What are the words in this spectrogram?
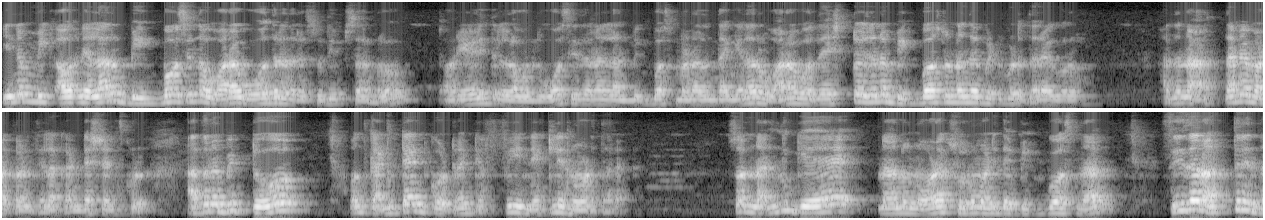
ಇನ್ನು ಮಿಕ್ ಅವ್ರನ್ನೆಲ್ಲರೂ ಬಿಗ್ ಬಾಸ್ ಇಂದ ಹೊರಗೆ ಹೋದ್ರಂದ್ರೆ ಸುದೀಪ್ ಸರ್ ಅವ್ರು ಹೇಳಿದ್ರಲ್ಲ, ಒಂದು ಓ ನಾನು ಬಿಗ್ ಬಾಸ್ ಮಾಡಲ್ಲ ಅಂತ ಏನಾದ್ರು ಹೊರಗೆ ಹೋದ್ರೆ ಎಷ್ಟೋ ಜನ ಬಿಗ್ ಬಾಸ್ ನೋಡೋದೇ ಬಿಟ್ಬಿಡ್ತಾರೆ ಗುರು. ಅದನ್ನ ಅರ್ಥನೇ ಮಾಡ್ಕೊಳ್ತಿಲ್ಲ ಕಂಟೆಸ್ಟೆಂಟ್ಸ್ಗಳು ಅದನ್ನ ಬಿಟ್ಟು ಒಂದು ಕಂಟೆಂಟ್ ಕೊಟ್ರೆ ಡೆಫಿನೆಟ್ಲಿ ನೋಡ್ತಾರೆ. ಸೊ ನನಗೆ ನಾನು ನೋಡಕ್ ಶುರು ಮಾಡಿದ್ದೆ ಬಿಗ್ ಬಾಸ್ನ ಸೀಸನ್ ಹತ್ತರಿಂದ.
